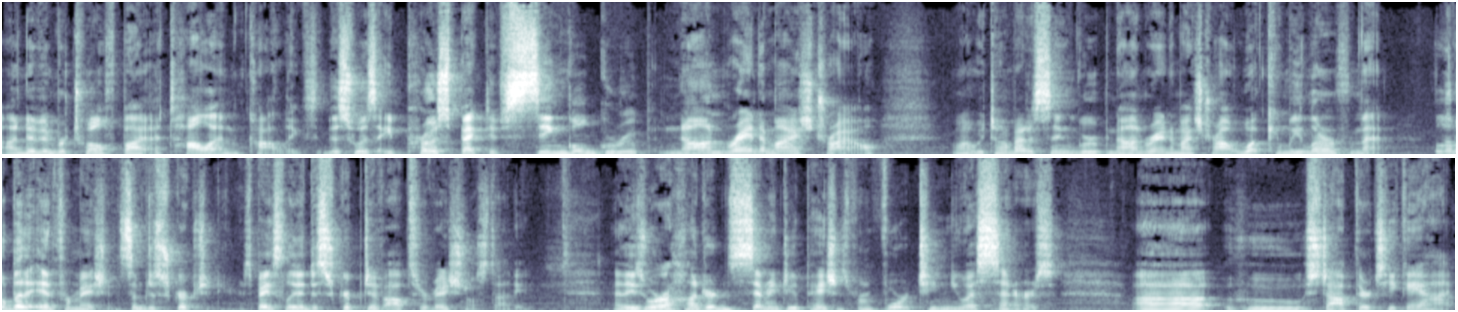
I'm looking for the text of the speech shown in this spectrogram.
on November 12th by Atallah and colleagues. This was a prospective, single group, non randomized trial. Why are we talking about a single group, non randomized trial? What can we learn from that? A little bit of information, some description here. It's basically a descriptive observational study. Now, these were 172 patients from 14 U.S. centers uh, who stopped their TKI.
